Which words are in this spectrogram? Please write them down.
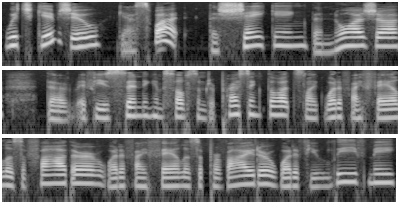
which gives you, guess what? The shaking, the nausea, the if he's sending himself some depressing thoughts like what if I fail as a father? What if I fail as a provider? What if you leave me?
